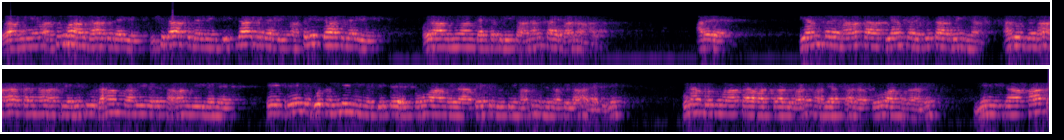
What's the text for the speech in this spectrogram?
එවාගෙම 80000 දැරියෙන් 20000 දැරියෙන් 30000 දැරියෙන් 40000 දැරියෙන් ඔයා නිවන් දැක්ක පිළිස අනන්තය බණ අහලා අර පියංකර මාතා පියංකර පුතා දෙන්න අනුරුද්ධ මහරහතන් වහන්සේ දෙසූ දහම් ප්‍රාණීකට සමන් වීගෙන ඒ ප්‍රේත දුක නිදෙන්නේ පිට සෝවාන් වෙලා ප්‍රේත දුකින් අතු මිදුණා කියලා අහලානේ ගුණබ්‍රහ්ම මාතාවත් වගේ බණ කඩයක් අහලා සෝවාන් වුණානේ. මේ නිසා කාටත්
